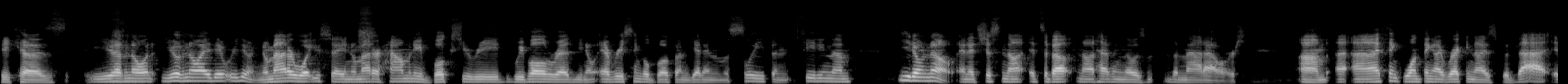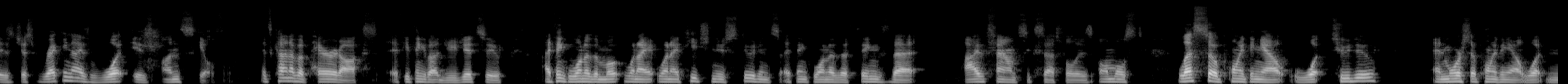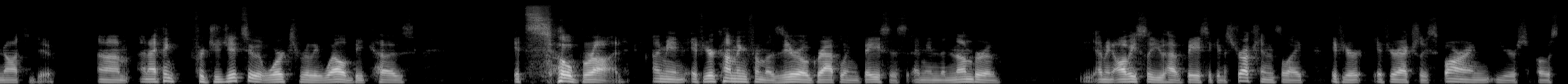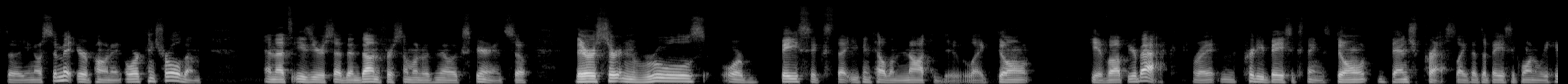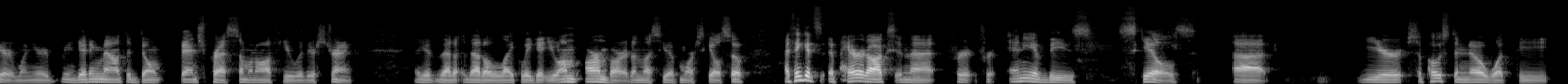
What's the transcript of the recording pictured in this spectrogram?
because you have no you have no idea what you're doing. No matter what you say no matter how many books you read we've all read you know every single book on getting them to sleep and feeding them. You don't know. And it's just not it's about not having those the mat hours. Um, and i think one thing i recognize with that is just recognize what is unskillful. It's kind of a paradox if you think about jiu-jitsu i think one of the mo- when i when i teach new students i think one of the things that i've found successful is almost less so pointing out what to do and more so pointing out what not to do. Um, and I think for jujitsu, it works really well because it's so broad. I mean, if you're coming from a zero grappling basis, I mean, the number of, I mean, obviously you have basic instructions like if you're if you're actually sparring, you're supposed to you know submit your opponent or control them, and that's easier said than done for someone with no experience. So there are certain rules or basics that you can tell them not to do, like don't give up your back right? Pretty basic things. Don't bench press. Like that's a basic one we hear. When you're getting mounted, don't bench press someone off you with your strength. That that'll likely get you arm, arm barred unless you have more skill. So I think it's a paradox in that for for any of these skills, uh, you're supposed to know what the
